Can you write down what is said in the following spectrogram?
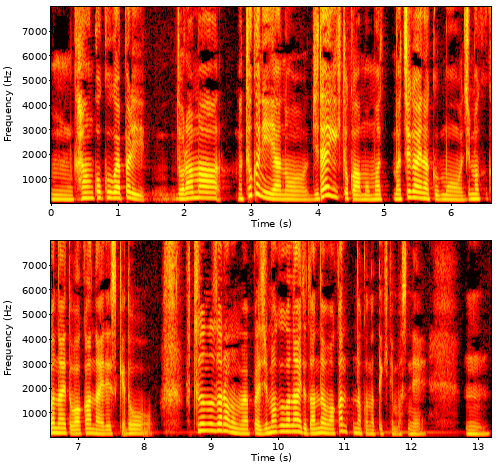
うん、韓国語やっぱりドラマ、まあ、特にあの時代劇とかはもう、ま、間違いなくもう字幕がないとわかんないですけど、普通のドラマもやっぱり字幕がないとだんだんわかんなくなってきてますね。うん。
